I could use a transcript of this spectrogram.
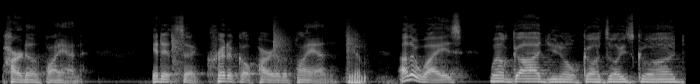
part of the plan, it is a critical part of the plan. Yep. Otherwise, well, God, you know, God's always God.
